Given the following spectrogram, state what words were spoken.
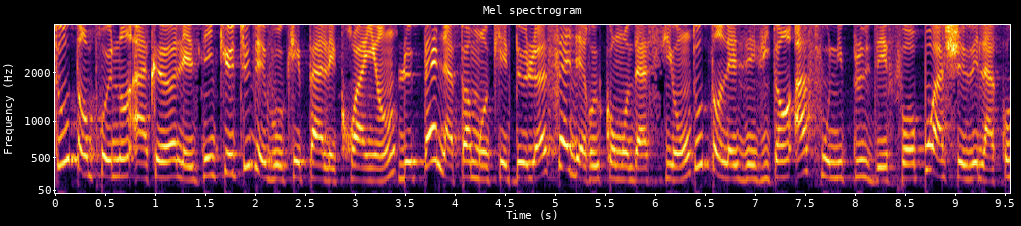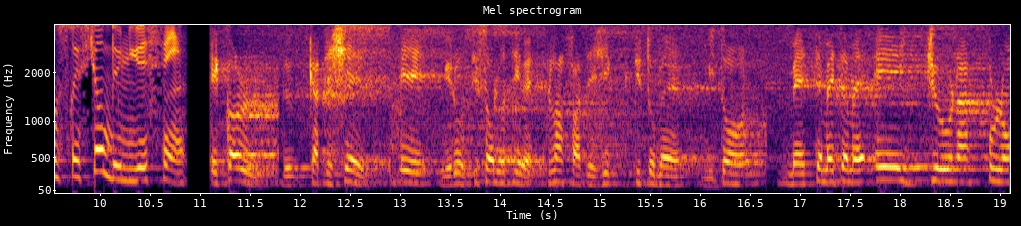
Tout en prenant à cœur les inquiétudes évoquées par les croyants, le Père n'a pas manqué de leur faire des recommandations tout en les invitant à fournir plus d'efforts pour achever la construction de lieux saints. École de catéchèse sisɔlɔ te wɛ plan stratégique tito mɛ mitɔ mɛ tɛmɛtɛmɛ e dzrona kplɔ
